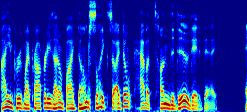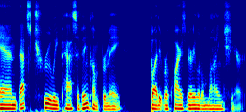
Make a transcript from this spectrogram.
I improve my properties. I don't buy dumps like so I don't have a ton to do day to day. And that's truly passive income for me, but it requires very little mind share.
